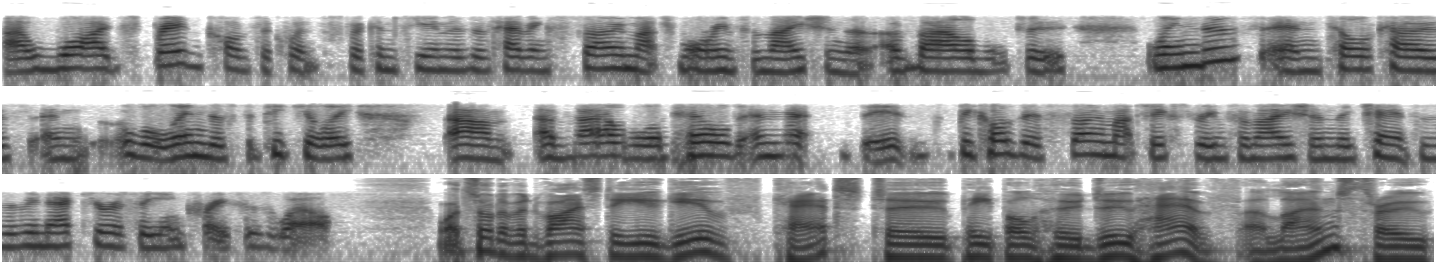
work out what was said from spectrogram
a widespread consequence for consumers of having so much more information available to lenders and telcos and well lenders particularly um, available and held, and that it, because there's so much extra information, the chances of inaccuracy increase as well. What sort of advice do you give, Kat, to people who do have uh, loans through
